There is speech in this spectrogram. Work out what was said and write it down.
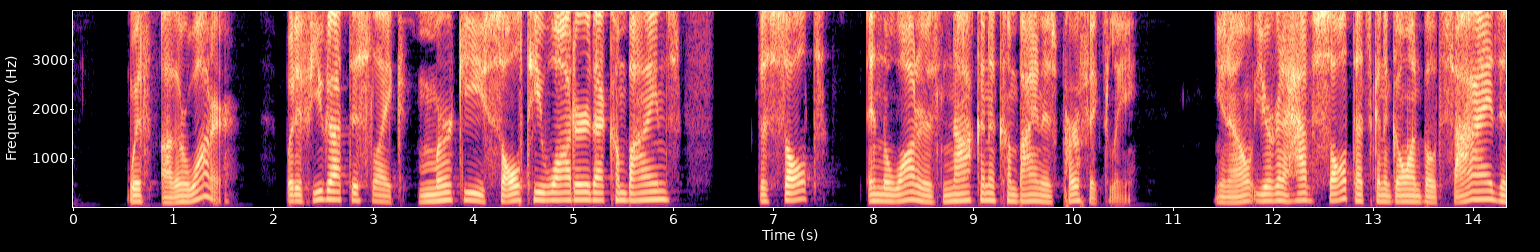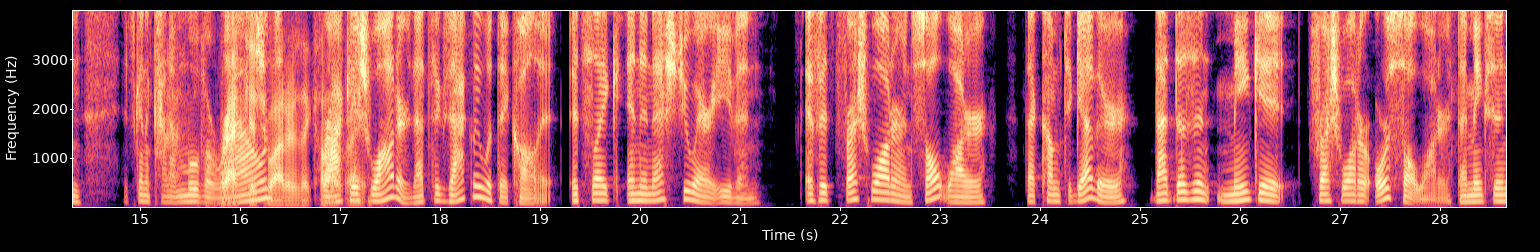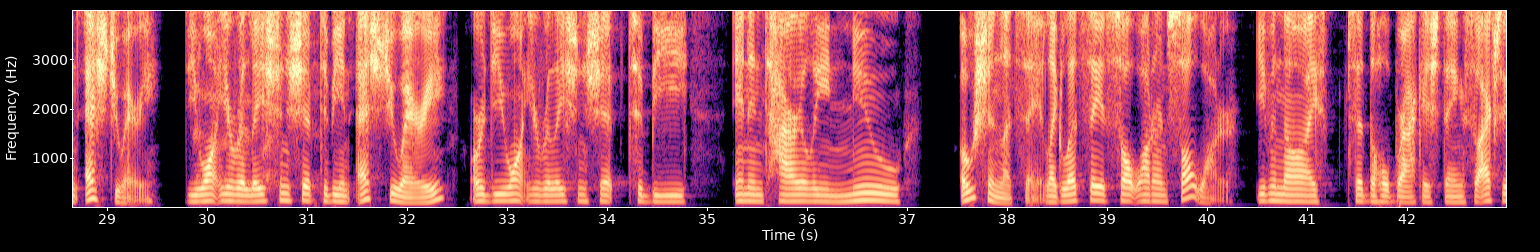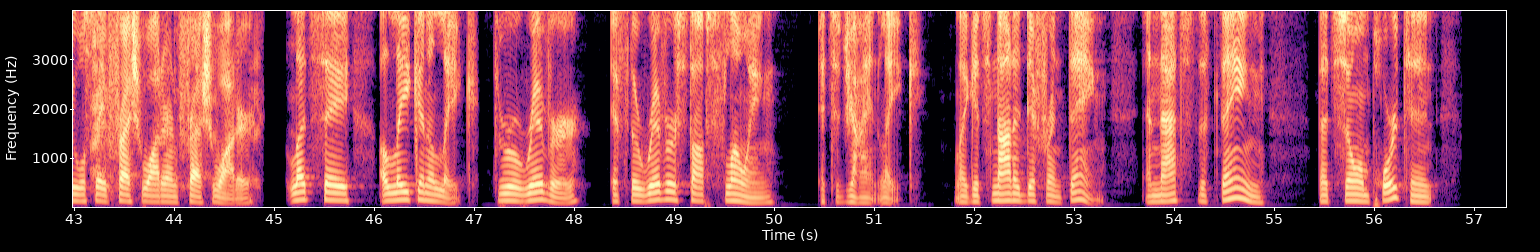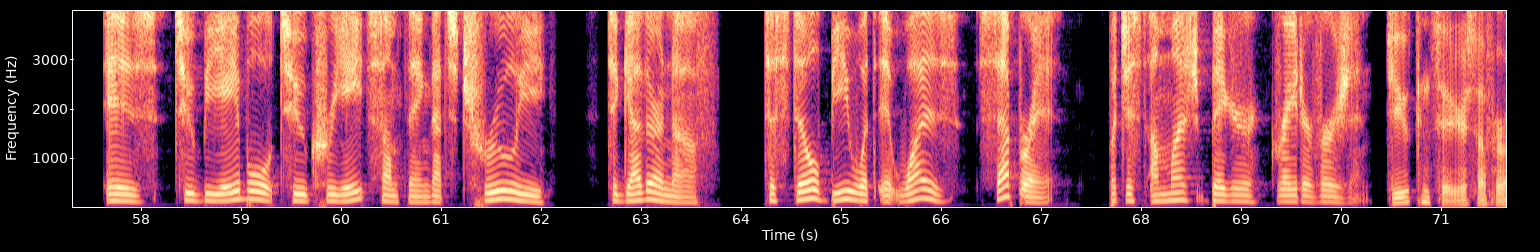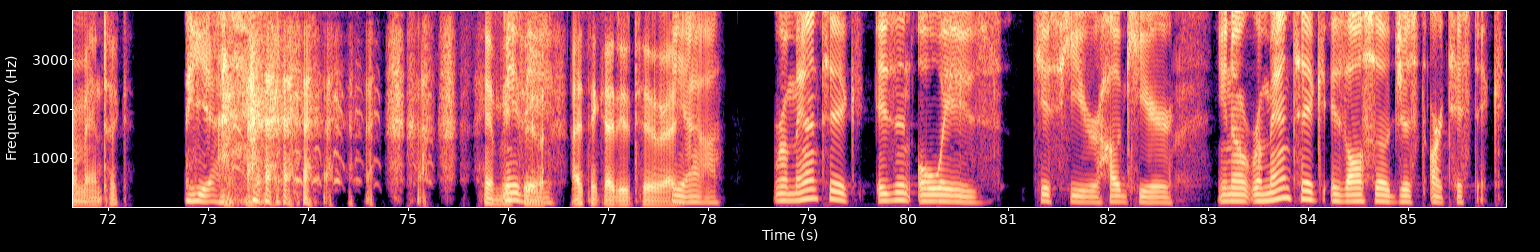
with other water? But if you got this like murky, salty water that combines, the salt in the water is not going to combine as perfectly You know, you're going to have salt that's going to go on both sides and it's going to kind of move around. Brackish water, they call Brackish it. right? water. That's exactly what they call it. It's like in an estuary, even. If it's fresh water and salt water that come together, that doesn't make it fresh water or salt water. That makes it an estuary. Do you want your relationship to be an estuary or do you want your relationship to be an entirely new ocean, let's say? Like, let's say it's saltwater and saltwater, even though I said the whole brackish thing. So, actually, we'll say fresh water and fresh water. Let's say a lake and a lake through a river. If the river stops flowing, it's a giant lake. Like, it's not a different thing. And that's the thing that's so important is to be able to create something that's truly together enough to still be what it was separate, but just a much bigger, greater version. Do you consider yourself a romantic? Yeah. yeah, me too. Maybe. I think I do too, right? Yeah. Romantic isn't always kiss here, hug here. You know, romantic is also just artistic.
